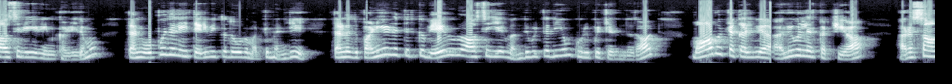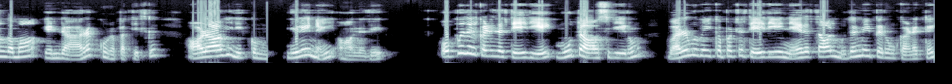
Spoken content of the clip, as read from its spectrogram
ஆசிரியரின் கடிதமும் தன் ஒப்புதலை தெரிவித்ததோடு மட்டுமன்றி தனது பணியிடத்திற்கு வேறொரு ஆசிரியர் வந்துவிட்டதையும் குறிப்பிட்டிருந்ததால் மாவட்ட கல்வி அலுவலர் கட்சியா அரசாங்கமா என்ற அறக்குழப்பத்திற்கு ஆளாகி நிற்கும் நிலைமை ஆனது. ஒப்புதல் கடித தேதியை மூத்த ஆசிரியரும் வரவு வைக்கப்பட்ட தேதியின் நேரத்தால் முதன்மை பெறும் கணக்கை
